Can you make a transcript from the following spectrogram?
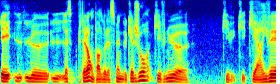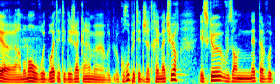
Et le, tout à l'heure, on parle de la semaine de 4 jours qui est venue, euh, qui, qui, est arrivée euh, à un moment où votre boîte était déjà quand même, euh, le groupe était déjà très mature. Est-ce que vous en êtes à votre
